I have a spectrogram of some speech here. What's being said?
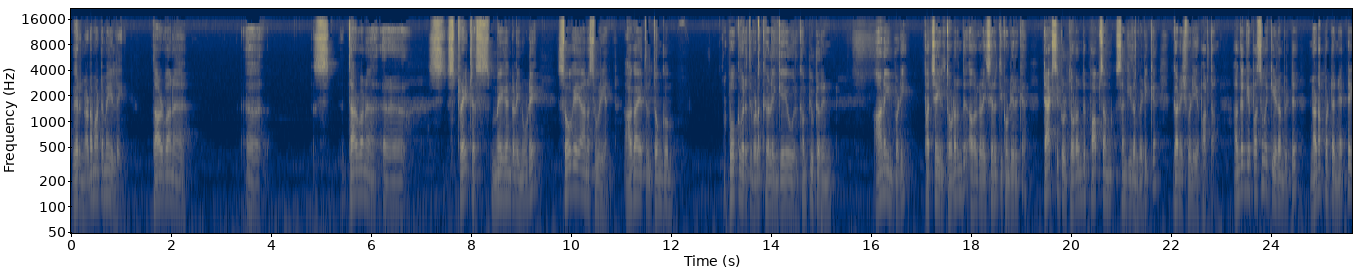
வேறு நடமாட்டமே இல்லை. தாழ்வான தாழ்வான ஸ்ட்ரேட்டஸ் மேகங்களினூடே சோகையான சூரியன். ஆகாயத்தில் தொங்கும் போக்குவரத்து விளக்குகள் எங்கேயோ ஒரு கம்ப்யூட்டரின் ஆணையின்படி பச்சையில் தொடர்ந்து அவர்களை செலுத்தி கொண்டிருக்க டாக்ஸிக்குள் தொடர்ந்து பாப் சம் சங்கீதம் வெடிக்க கணேஷ் வெளியே பார்த்தான். அங்கங்கே பசுமைக்கு இடம் விட்டு நடப்பட்ட நெட்டை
